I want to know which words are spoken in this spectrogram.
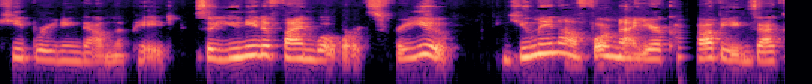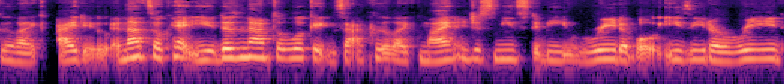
keep reading down the page so you need to find what works for you you may not format your copy exactly like I do, and that's okay. It doesn't have to look exactly like mine. It just needs to be readable, easy to read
